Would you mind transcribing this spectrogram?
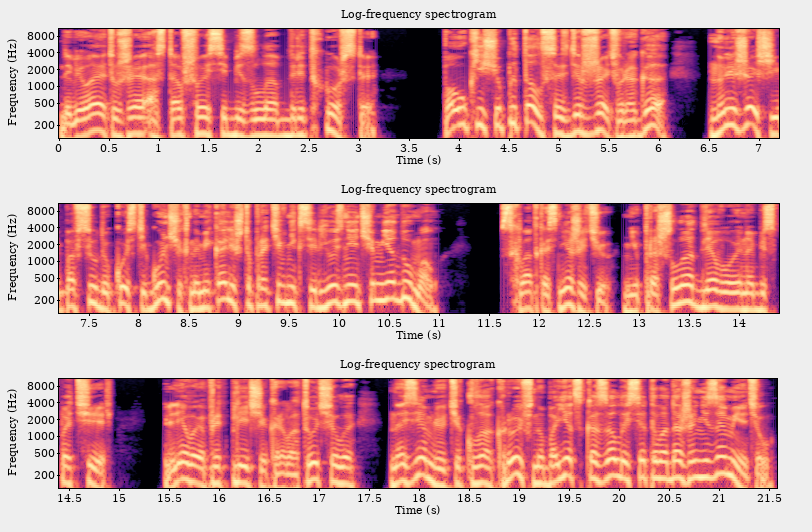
добивает уже оставшегося без лап Дритхорста – Паук еще пытался сдержать врага, но лежащие повсюду кости гонщик намекали, что противник серьезнее, чем я думал. Схватка с нежитью не прошла для воина без потерь. Левое предплечье кровоточило, на землю текла кровь, но боец, казалось, этого даже не заметил.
